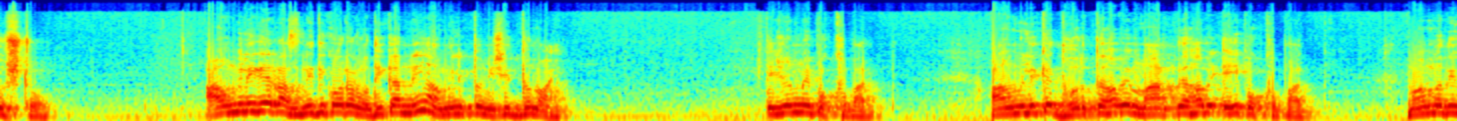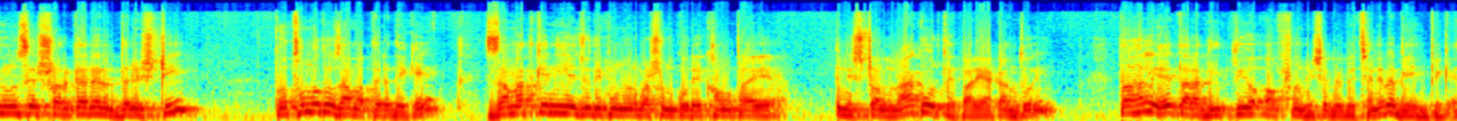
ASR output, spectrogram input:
দুষ্ট আওয়ামী লীগের রাজনীতি করার অধিকার নেই, আওয়ামী লীগ তো নিষিদ্ধ নয়। এই জন্যই পক্ষপাত। আওয়ামী লীগকে ধরতে হবে, মারতে হবে এই পক্ষপাত। মোহাম্মদ ইউনুসের সরকারের দৃষ্টি প্রথমত জামাতের দিকে। জামাতকে নিয়ে যদি পুনর্বাসন করে ক্ষমতায় ইনস্টল না করতে পারে একান্তই, তাহলে তারা দ্বিতীয় অপশন হিসেবে বেছে নেবে বিএনপিকে।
